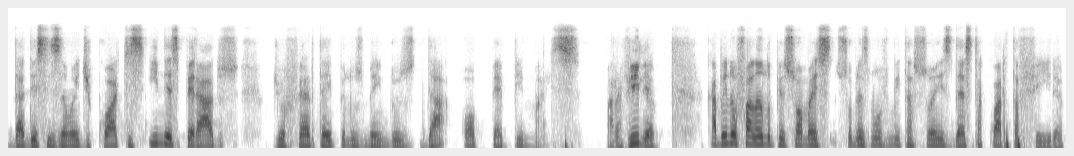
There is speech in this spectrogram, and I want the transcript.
da decisão aí de cortes inesperados de oferta aí pelos membros da OPEP+. Maravilha? Acabei não falando, pessoal, mas sobre as movimentações desta quarta-feira.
